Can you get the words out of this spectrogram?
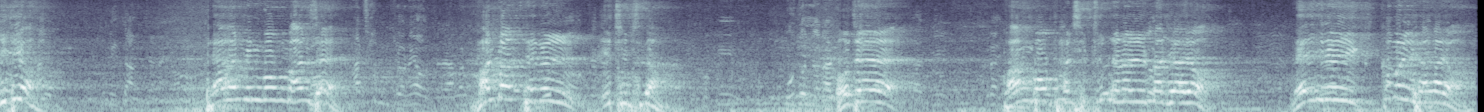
있잖아요. 대한민국 만세 한 3전에 어쩌냐면 만만세를 11시 어제 광복 80주년을 맞이하여 내일의 꿈을 향하여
